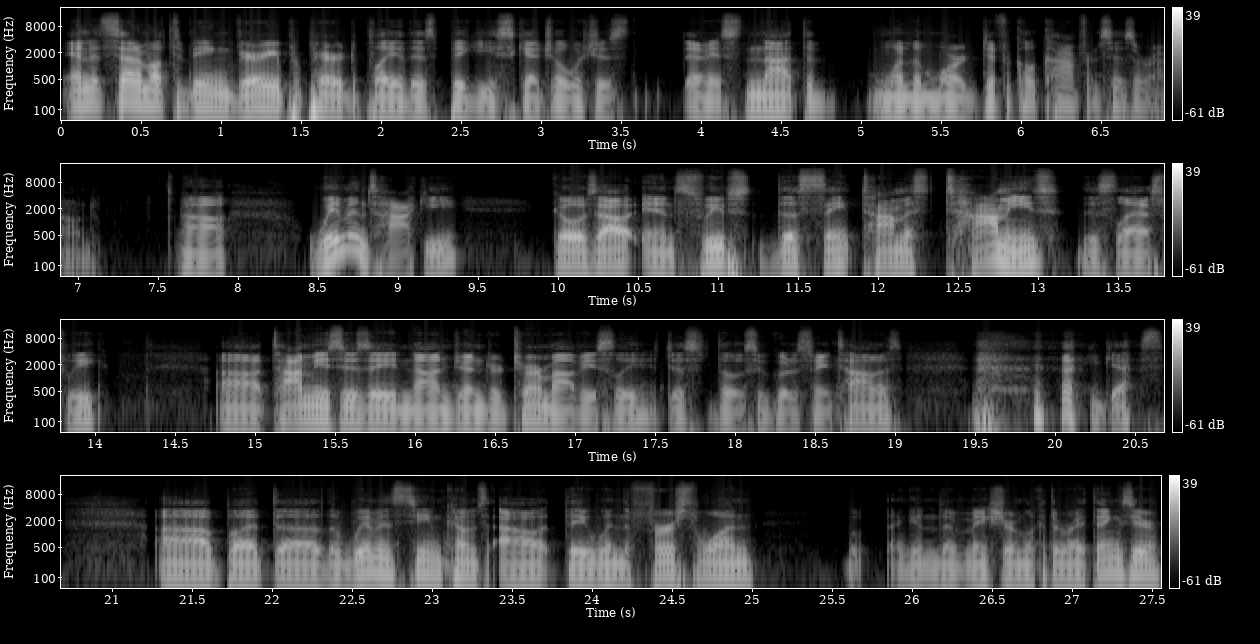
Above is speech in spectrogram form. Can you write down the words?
and it set them up to being very prepared to play this Big East schedule, which is I mean it's not the one of the more difficult conferences around. Uh, women's hockey goes out and sweeps the St. Thomas Tommies this last week. Uh, Tommies is a non gendered term, obviously, just those who go to St. Thomas, I guess. Uh, but uh, the women's team comes out. They win the first one. I'm getting to make sure I'm looking at the right things here.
